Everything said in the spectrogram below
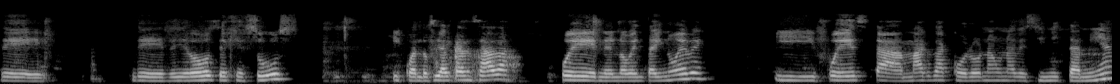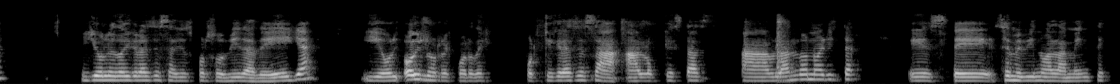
de, de, de Dios, de Jesús, y cuando fui alcanzada fue en el 99 y fue esta Magda Corona, una vecinita mía, y yo le doy gracias a Dios por su vida de ella y hoy, hoy lo recordé, porque gracias a, lo que estás hablando, Norita, este, se me vino a la mente.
